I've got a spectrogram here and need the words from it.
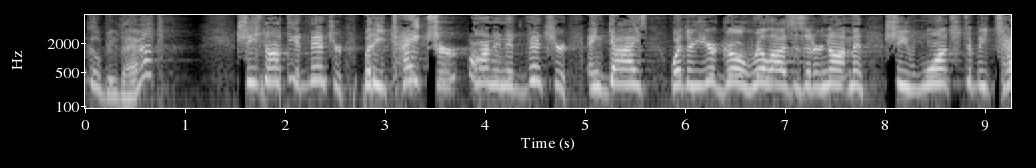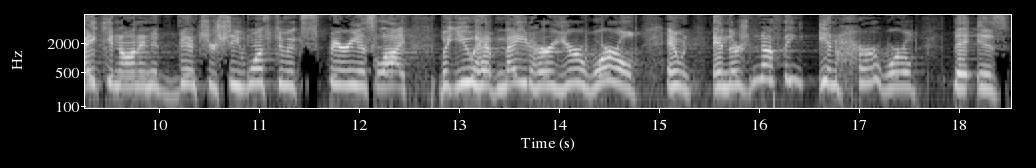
to go do that. She's not the adventure, but he takes her on an adventure. And guys, whether your girl realizes it or not, man, she wants to be taken on an adventure. She wants to experience life, but you have made her your world. And, and there's nothing in her world that is,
